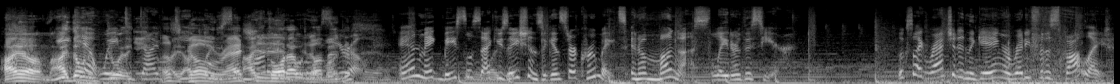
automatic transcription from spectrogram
I um we I don't can't wait to dive Let's I, go, I Ratchet. I thought I would love it. And make baseless accusations against our crewmates in Among Us later this year. Looks like Ratchet and the gang are ready for the spotlight.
